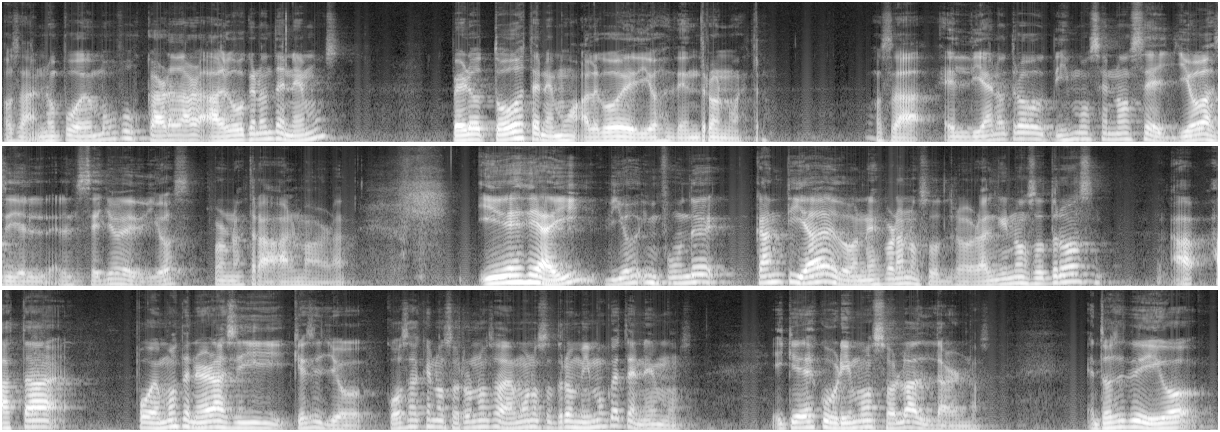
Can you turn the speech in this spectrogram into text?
O sea, no podemos buscar dar algo que no tenemos, pero todos tenemos algo de Dios dentro nuestro. O sea, el día de nuestro bautismo se nos selló así el, el sello de Dios por nuestra alma, ¿verdad? Y desde ahí Dios infunde cantidad de dones para nosotros, ¿verdad? Que nosotros hasta podemos tener así, qué sé yo, cosas que nosotros no sabemos nosotros mismos que tenemos y que descubrimos solo al darnos. Entonces te digo,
